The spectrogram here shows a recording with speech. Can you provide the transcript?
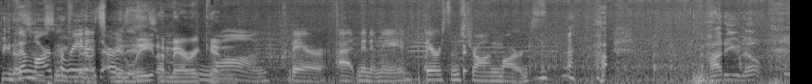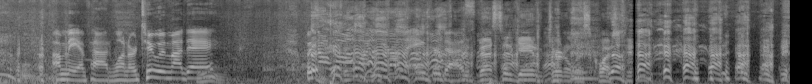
The- peanuts the and safe margaritas bets. are Good elite. American. Strong there at Minute Maid. There are some strong margs. How do you know? I may have had one or two in my day. But not while I was on the anchor desk. Investigative journalist question.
